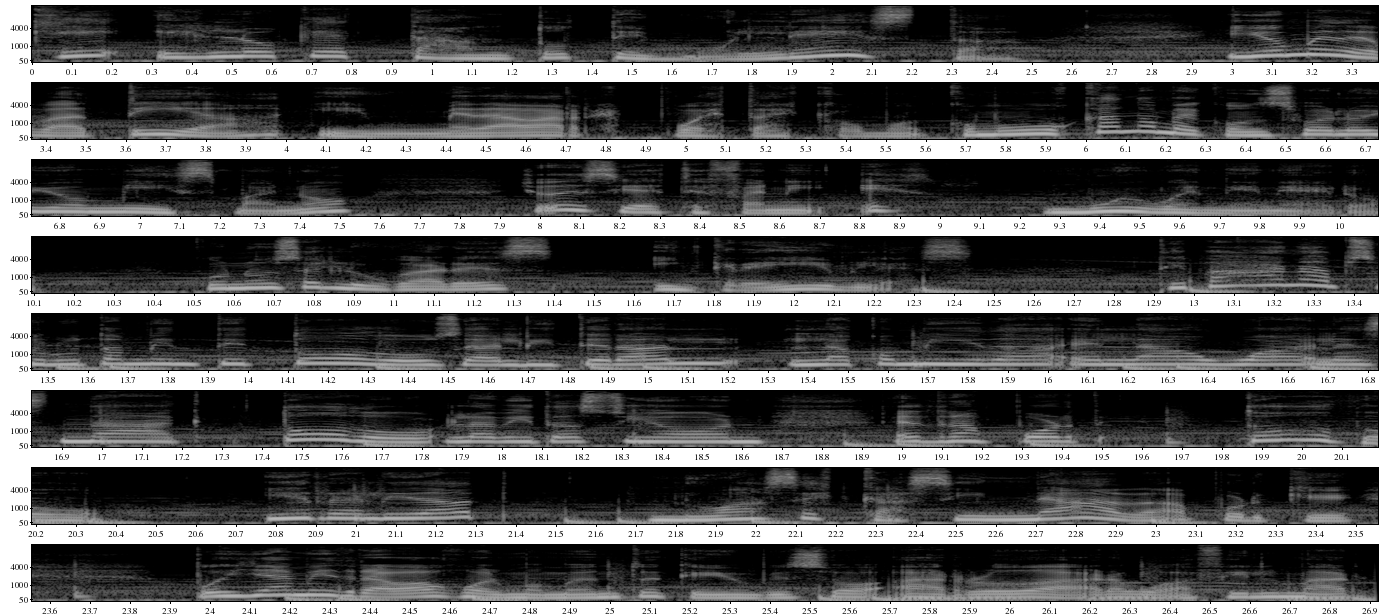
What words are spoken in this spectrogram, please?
¿Qué es lo que tanto te molesta? Y yo me debatía y me daba respuestas como, como buscándome consuelo yo misma, ¿no? Yo decía, Stephanie, es muy buen dinero. Conoces lugares increíbles. Te pagan absolutamente todo, o sea, literal, la comida, el agua, el snack, todo, la habitación, el transporte, todo. Y en realidad no haces casi nada porque pues ya mi trabajo, al momento en que yo empiezo a rodar o a filmar,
